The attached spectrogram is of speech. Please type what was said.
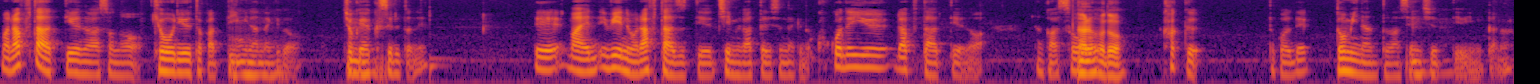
まあ、ラプターっていうのはその恐竜とかって意味なんだけど、直訳するとね。で、まあ NBA にもラプターズっていうチームがあったりするんだけど、ここで言うラプターっていうのは、なんかそう、なるほど各ところでドミナントな選手っていう意味かな。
